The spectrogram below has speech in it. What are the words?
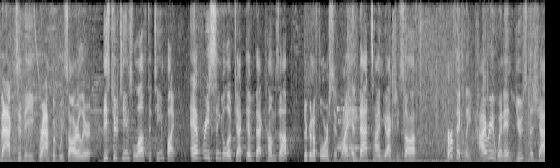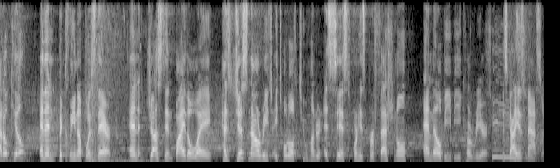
back to the graphic we saw earlier. These two teams love to team fight. every single objective that comes up, they're going to force it, right? And that time you actually saw perfectly. Kairi went in, used the shadow kill, and then the cleanup was there. And Justin, by the way, has just now reached a total of 200 assists for his professional MLBB career. Jeez. This guy is massive.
